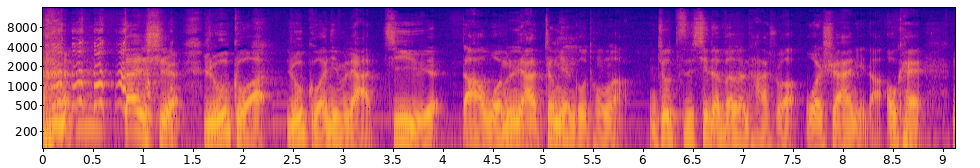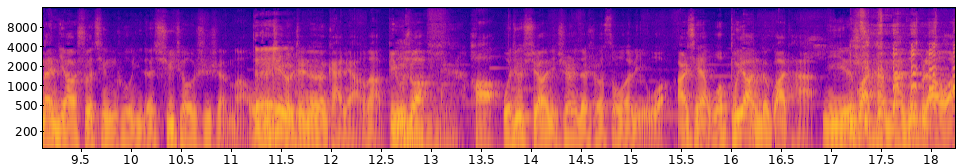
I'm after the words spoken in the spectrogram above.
但是如果如果你们俩基于啊，我们俩正面沟通了。你就仔细的问了他说：“我是爱你的，OK？那你要说清楚你的需求是什么。我觉得这就是真正的改良了。比如说，好，我就需要你生日的时候送我礼物，而且我不要你的挂毯，你的挂毯满足不了我。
